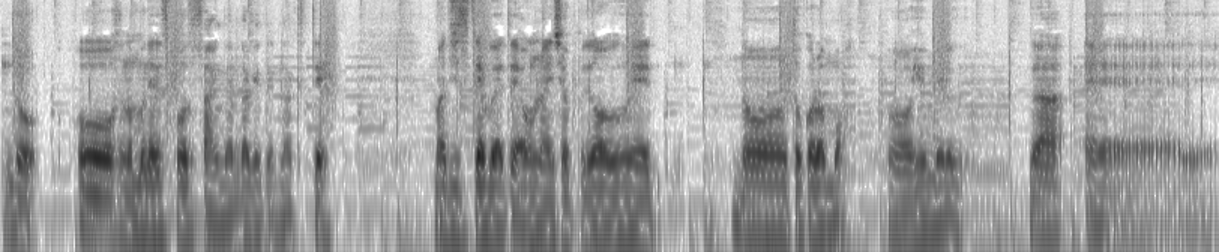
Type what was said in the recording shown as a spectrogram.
ードをその無念スポンサーになるだけでなくて、まあ、実店舗やってオンラインショップの運営のところもヒューメルが、え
